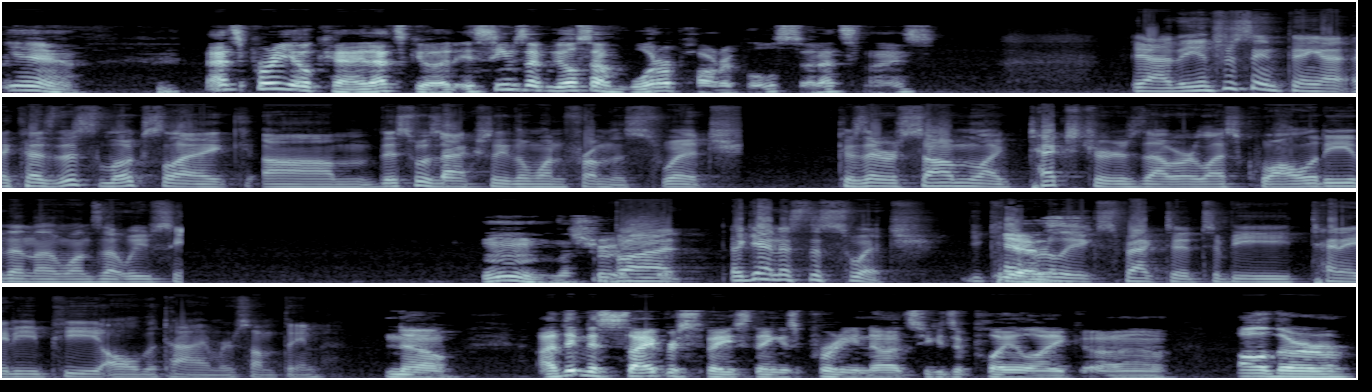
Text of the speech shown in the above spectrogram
Yeah, that's pretty okay. That's good. It seems like we also have water particles, so that's nice. Yeah, the interesting thing because this looks like um this was actually the one from the Switch because there were some like textures that were less quality than the ones that we've seen. Mm, that's true. But again, it's the Switch. You can't Yes. really expect it to be 1080p all the time or something. No, I think the cyberspace thing is pretty nuts. You get to play like uh, other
